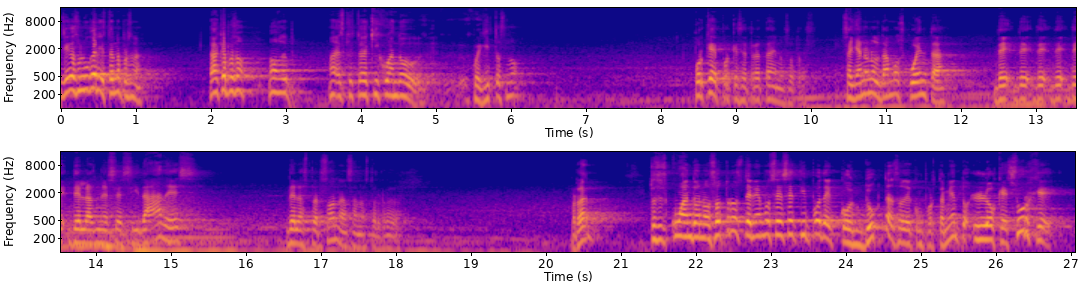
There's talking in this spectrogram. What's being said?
llegas a un lugar y está una persona. Ah, ¿qué pasó? No, es que estoy aquí jugando jueguitos, no. ¿Por qué? Porque se trata de nosotros. O sea, ya no nos damos cuenta de, de las necesidades de las personas a nuestro alrededor. ¿verdad? Entonces, cuando nosotros tenemos ese tipo de conductas o de comportamiento, lo que surge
